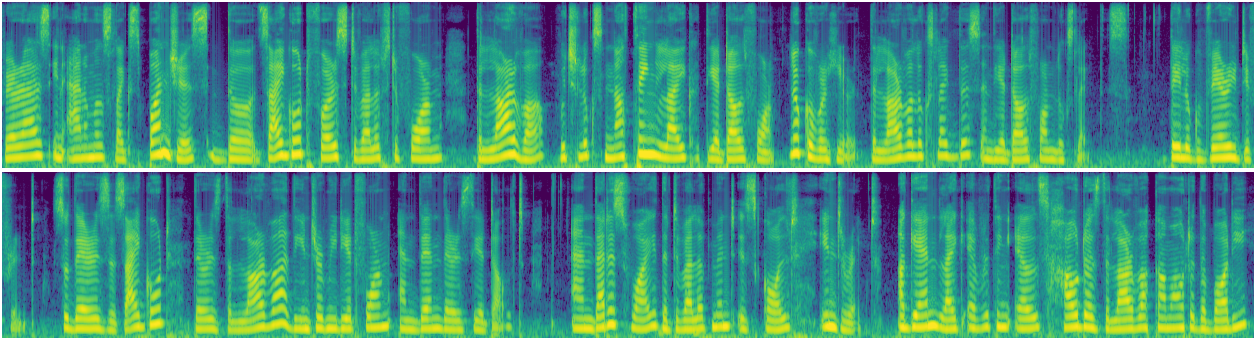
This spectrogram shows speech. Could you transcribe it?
Whereas in animals like sponges, the zygote first develops to form the larva, which looks nothing like the adult form. Look over here. The larva looks like this and the adult form looks like this. They look very different. So there is the zygote, there is the larva, the intermediate form, and then there is the adult. And that is why the development is called indirect. Again, like everything else, how does the larva come out of the body?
